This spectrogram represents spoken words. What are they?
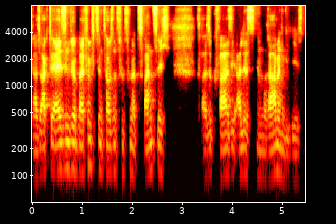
Also aktuell sind wir bei 15.520, also quasi alles im Rahmen gewesen.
